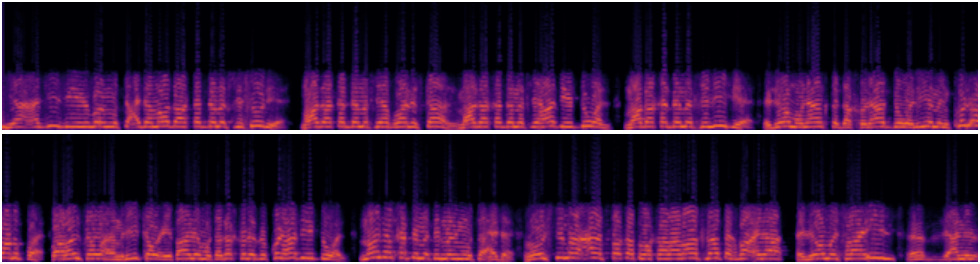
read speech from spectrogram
يا عزيزي الأمم المتحدة ماذا قدمت لسوريا؟ ماذا قدمت لأفغانستان؟ ماذا قدمت لهذه الدول؟ ماذا قدمت لليبيا؟ اليوم هناك تدخلات دولية من كل أوروبا، فرنسا وأمريكا وإيطاليا متدخلة في كل هذه الدول، ماذا قدمت الأمم المتحدة؟ واجتماعات فقط وقرارات لا تخضع إلى اليوم إسرائيل آه، يعني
